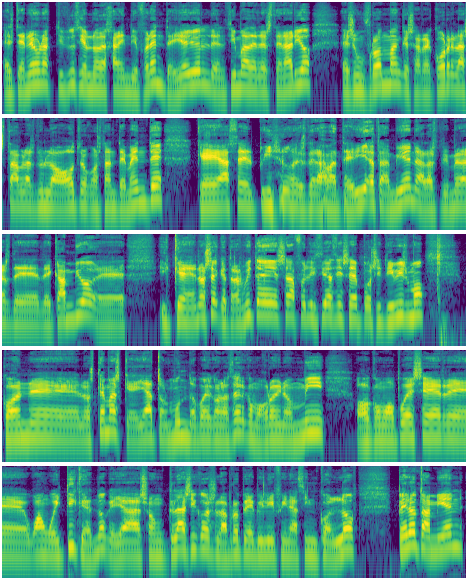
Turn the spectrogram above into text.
el tener una actitud y el no dejar indiferente. Y ello, el de encima del escenario, es un frontman que se recorre las tablas de un lado a otro constantemente, que hace el pino desde la batería también a las primeras de, cambio eh, y que, no sé, que transmite esa felicidad y ese positivismo con eh, los temas que ya todo el mundo puede conocer, como Growing on Me o como puede ser One Way Ticket, ¿no? que ya son clásicos, la propia Believe in a Thing Called Love, pero también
